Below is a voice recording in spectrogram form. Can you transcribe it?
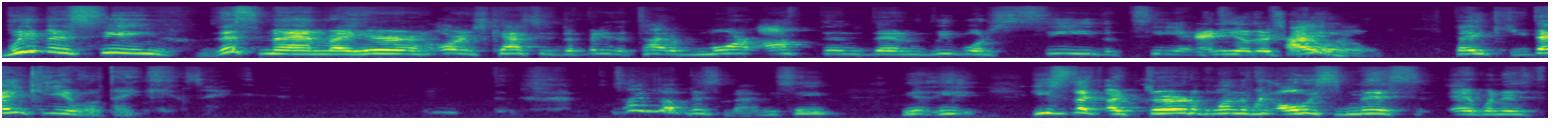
We've been seeing this man right here, Orange Cassidy, defending the title more often than we would see the TNT Any other title. Thank you, thank you, thank you, thank you. I love this man. You see, he, he- he's like our third one that we always miss, and when it's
